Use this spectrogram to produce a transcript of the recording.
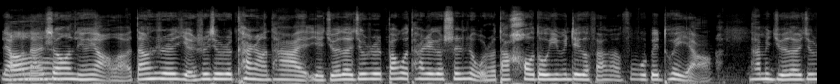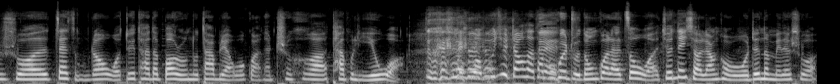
两个男生领养了。当时也是就是看上他，也觉得就是包括他这个身世，我说他好斗，因为这个反反复复被退养。他们觉得就是说再怎么着，我对他的包容度大不了我管他吃喝，他不理我，对，我不去招他，他不会主动过来揍我。就那小两口，我真的没得说，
